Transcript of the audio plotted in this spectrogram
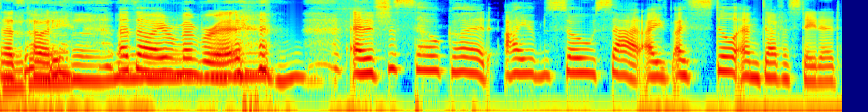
And that's how I that's how I remember it, and it's just so good. I am so sad. I I still am devastated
